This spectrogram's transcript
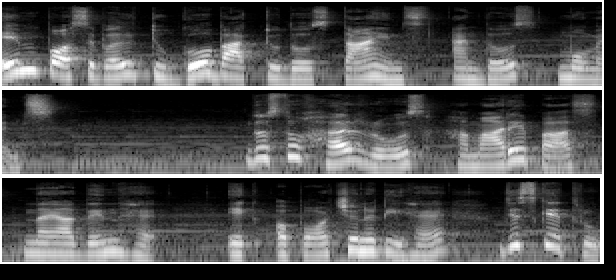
impossible to go back to those times and those moments दोस्तों, हर रोज हमारे पास नया दिन है। एक अपॉर्चुनिटी है जिसके थ्रू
